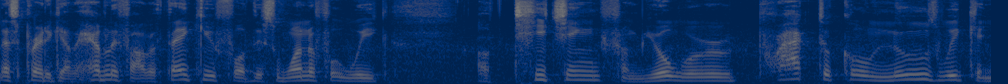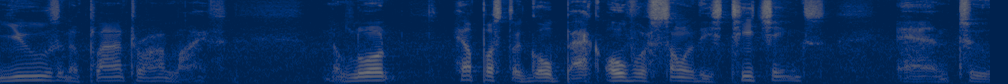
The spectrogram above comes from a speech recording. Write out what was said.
Let's pray together. Heavenly Father, thank you for this wonderful week of teaching from your word, practical news we can use and apply to our life. Now, Lord, help us to go back over some of these teachings and to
